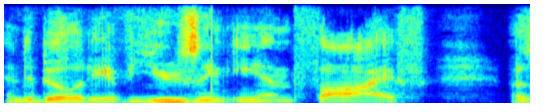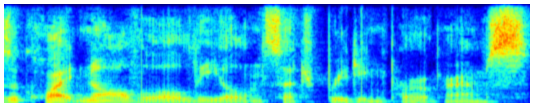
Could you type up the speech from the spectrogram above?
and the ability of using EM5 as a quite novel allele in such breeding programs.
